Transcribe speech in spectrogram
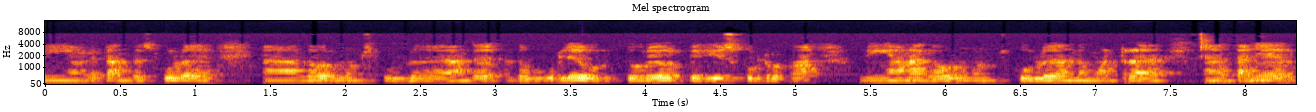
நீங்க வந்துட்டு அந்த ஸ்கூல்ல கவர்மெண்ட் ஸ்கூல்ல அந்த அந்த ஊர்லயே ஒரு ஒரே ஒரு பெரிய ஸ்கூல் இருக்கும். நீங்க ஆனா கவர்மெண்ட் ஸ்கூலு அந்த மற்ற தனியார்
